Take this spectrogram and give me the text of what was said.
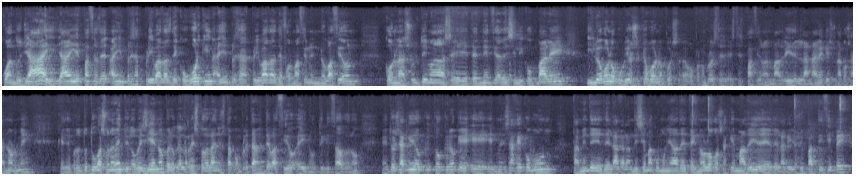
cuando ya hay, ya hay espacios, de, hay empresas privadas de coworking, hay empresas privadas de formación e innovación, con las últimas eh, tendencias de Silicon Valley, y luego lo curioso es que, bueno, pues, por ejemplo, este, este espacio, ¿no? En Madrid, en la nave, que es una cosa enorme, que de pronto tú vas a un evento y lo ves lleno, pero que el resto del año está completamente vacío e inutilizado. ¿no? Entonces aquí yo, creo que eh, el mensaje común también de, la grandísima comunidad de tecnólogos aquí en Madrid, de, la que yo soy partícipe,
